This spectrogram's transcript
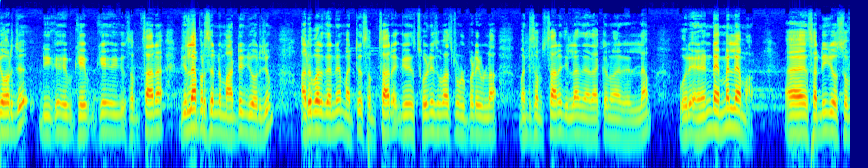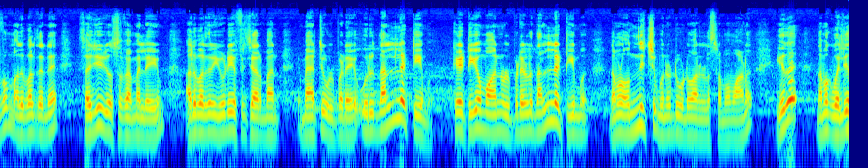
ജോർജ് സംസ്ഥാന ജില്ലാ പ്രസിഡന്റ് മാർട്ടിൻ ജോർജും അതുപോലെ തന്നെ മറ്റ് സംസ്ഥാന സോണി സുഭാഷിനും ഉൾപ്പെടെയുള്ള മറ്റ് സംസ്ഥാന ജില്ലാ നേതാക്കന്മാരെല്ലാം ഒരു രണ്ട് എം എൽ എമാർ സണ്ണി ജോസഫും അതുപോലെ തന്നെ സജീവ് ജോസഫ് എം എൽ എയും അതുപോലെ തന്നെ U D F chairman Mathew ഉൾപ്പെടെ ഒരു നല്ല team K T O Mohan ഉൾപ്പെടെയുള്ള നല്ല ടീം നമ്മൾ ഒന്നിച്ച് മുന്നോട്ട് കൊണ്ടുപോകാനുള്ള ശ്രമമാണ്. ഇത് നമുക്ക് വലിയ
